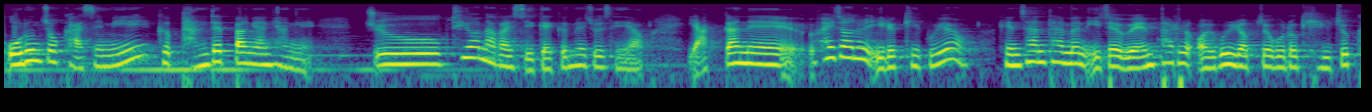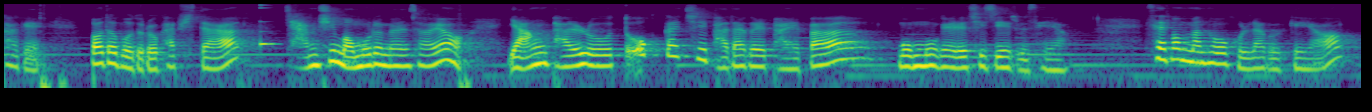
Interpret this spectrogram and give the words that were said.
오른쪽 가슴이 그 반대 방향 향해 쭉 튀어나갈 수 있게끔 해주세요. 약간의 회전을 일으키고요. 괜찮다면 이제 왼팔을 얼굴 옆쪽으로 길쭉하게 뻗어보도록 합시다. 잠시 머무르면서요. 양발로 똑같이 바닥을 밟아 몸무게를 지지해주세요. 세 번만 호흡 골라볼게요.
